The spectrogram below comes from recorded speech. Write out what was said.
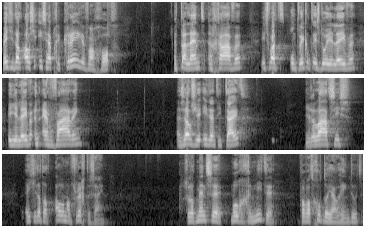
Weet je dat als je iets hebt gekregen van God, een talent, een gave, iets wat ontwikkeld is door je leven, in je leven, een ervaring, en zelfs je identiteit, je relaties, weet je dat dat allemaal vruchten zijn. Zodat mensen mogen genieten van wat God door jou heen doet.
